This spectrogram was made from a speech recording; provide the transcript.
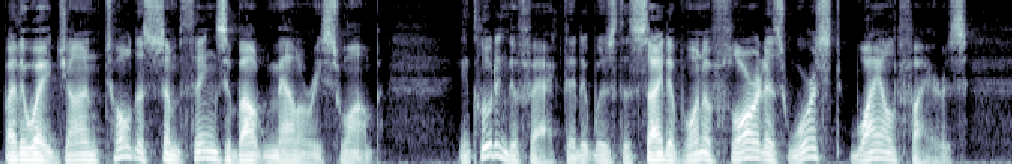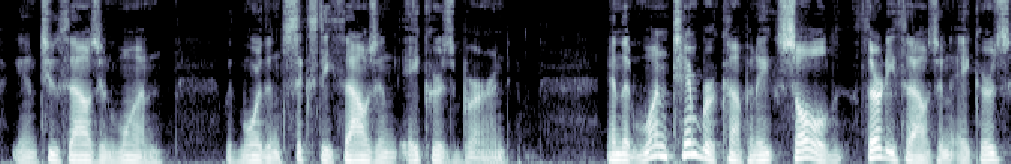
By the way, John told us some things about Mallory Swamp, including the fact that it was the site of one of Florida's worst wildfires in 2001, with more than 60,000 acres burned and that one timber company sold 30,000 acres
